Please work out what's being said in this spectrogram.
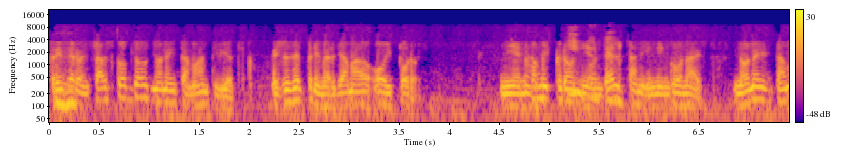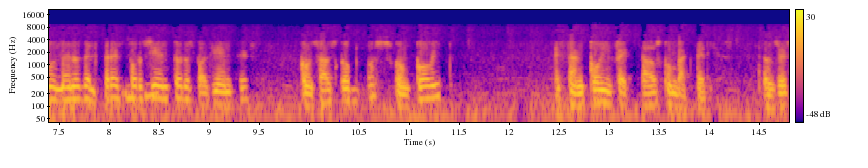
primero, en SARS-CoV-2 no necesitamos antibiótico. Ese es el primer llamado hoy por hoy. Ni en Omicron, ni en. Delta, ni en ninguna de estas. No necesitamos menos del 3% de los pacientes con SARS-CoV-2, con COVID, están coinfectados con bacterias. Entonces,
